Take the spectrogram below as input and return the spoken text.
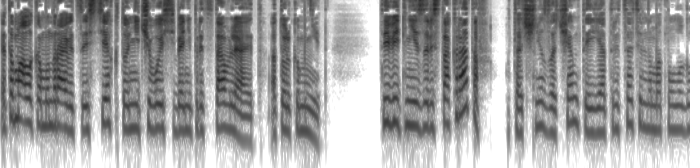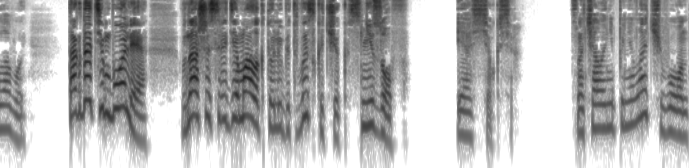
Это мало кому нравится из тех, кто ничего из себя не представляет, а только мнит. Ты ведь не из аристократов?» — уточнил зачем-то, и я отрицательно мотнула головой. «Тогда тем более. В нашей среде мало кто любит выскочек с низов». И осекся. Сначала не поняла, чего он,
